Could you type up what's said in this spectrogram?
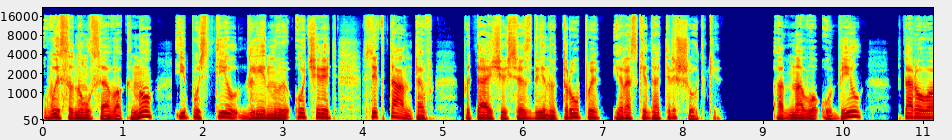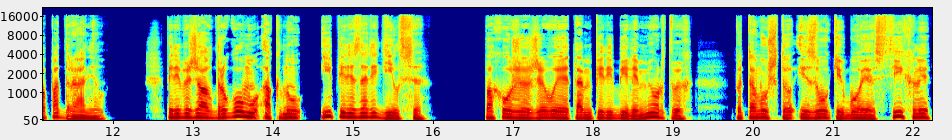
Высунулся в окно и пустил длинную очередь в сектантов, пытающихся сдвинуть трупы и раскидать решетки. Одного убил, второго подранил. Перебежал к другому окну и перезарядился. Похоже, живые там перебили мертвых, потому что и звуки боя стихли,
